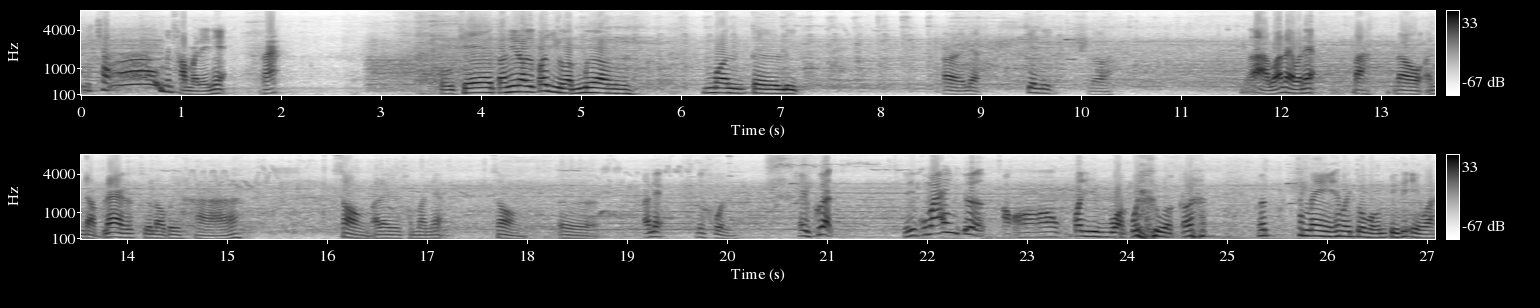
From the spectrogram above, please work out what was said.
ไม่ใช่มันทำอะไรเนี่ยนะโอเค ตอนนี้เราก็อยู่กับเมืองมอนเตอริกอะไรเนี่ยเจนิกเหรอ อ่านว่าอะไรวะเนี่ยมาเราอันดับแรกก็คือเราไปหาส่องอะไรของมันเนี่ยส่องเอออันเนี้ยนี่คนเฮ้ยเพื่อนเห็นกูไหมเอออ๋อไปบวกไปบวกก็มันทำไมทำไมตัวผมมันปีนขึ้นเองวะ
